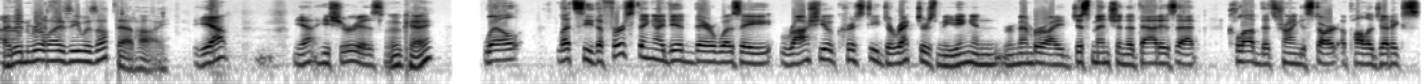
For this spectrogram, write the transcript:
I Um, didn't realize he was up that high. Yeah. Yeah, he sure is. Okay. Well, let's see. The first thing I did there was a Ratio Christi directors meeting. And remember, I just mentioned that that is that club that's trying to start apologetics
